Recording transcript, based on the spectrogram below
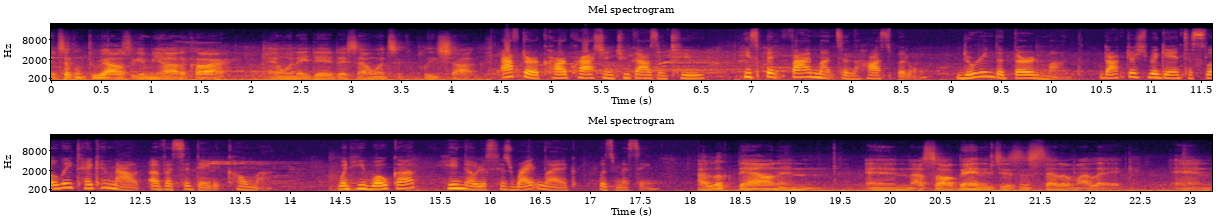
it took them three hours to get me out of the car, and when they did, they said I went to complete shock. After a car crash in 2002, he spent five months in the hospital. During the third month, doctors began to slowly take him out of a sedated coma. When he woke up, he noticed his right leg was missing. I looked down and and I saw bandages instead of my leg, and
